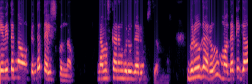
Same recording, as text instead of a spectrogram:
ఏ విధంగా ఉంటుందో తెలుసుకుందాం. నమస్కారం గురువు గారు గురువు గారు మొదటిగా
